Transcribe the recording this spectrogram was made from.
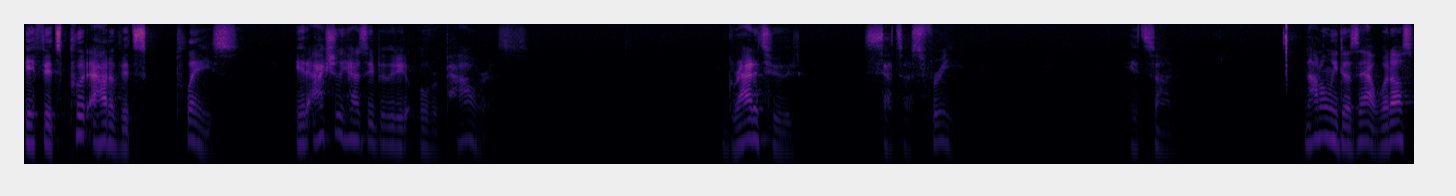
if it's put out of its place, it actually has the ability to overpower us. Gratitude sets us free. It's um, not only does that, what else,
